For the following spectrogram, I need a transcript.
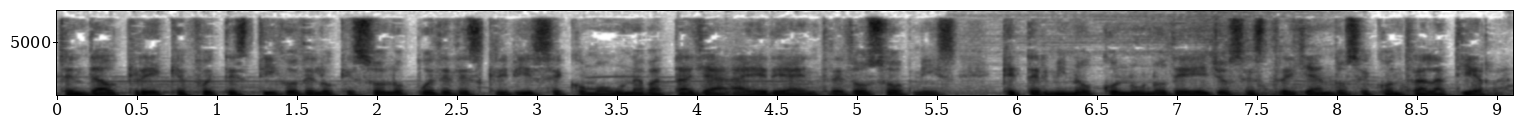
Tyndall cree que fue testigo de lo que solo puede describirse como una batalla aérea entre dos ovnis, que terminó con uno de ellos estrellándose contra la Tierra.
